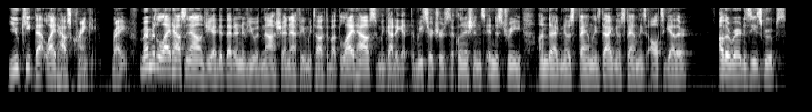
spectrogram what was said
You keep that lighthouse cranking, right? Remember the lighthouse analogy? I did that interview with Nasha and Effie, and we talked about the lighthouse, and we got to get the researchers, the clinicians, industry, undiagnosed families, diagnosed families all together, other rare disease groups.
